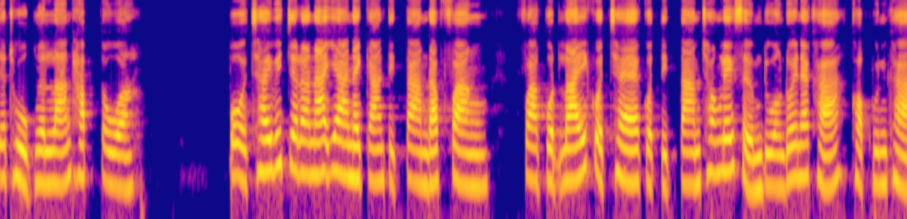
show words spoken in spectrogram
จะถูกเงินล้านทับตัว โปรดใช้วิจารณญาณในการติดตามรับฟัง ฝากกดไลค์ กดแชร์ กดติดตามช่องเลขเสริมดวงด้วยนะคะ ขอบคุณค่ะ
